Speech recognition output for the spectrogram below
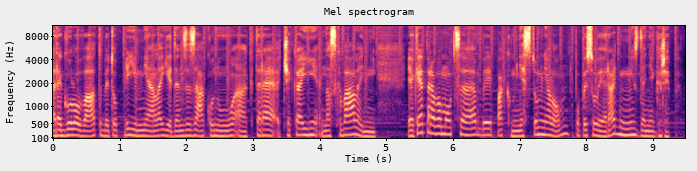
Regulovat by to prý měl jeden ze zákonů, které čekají na schválení. Jaké pravomoce by pak město mělo, popisuje radní Zdeněk Hřib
